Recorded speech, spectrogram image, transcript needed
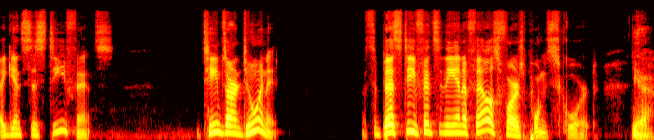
against this defense? Teams aren't doing it. It's the best defense in the NFL as far as points scored yeah.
